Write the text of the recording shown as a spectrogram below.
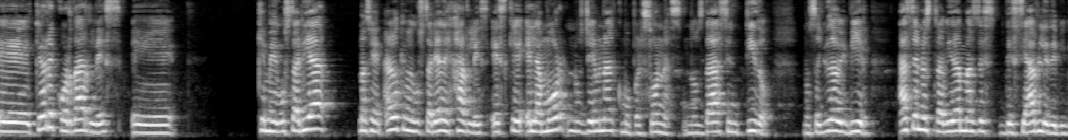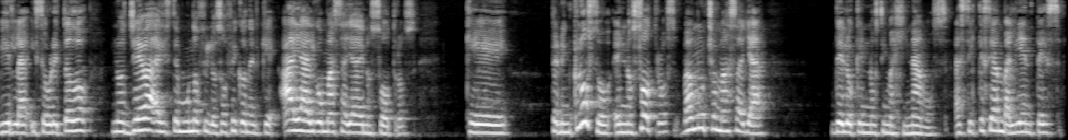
eh, quiero recordarles que me gustaría, más bien, algo que me gustaría dejarles es que el amor nos llena como personas, nos da sentido, nos ayuda a vivir, hace nuestra vida más deseable de vivirla y sobre todo nos lleva a este mundo filosófico en el que hay algo más allá de nosotros, que pero incluso en nosotros va mucho más allá de lo que nos imaginamos. Así que sean valientes,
